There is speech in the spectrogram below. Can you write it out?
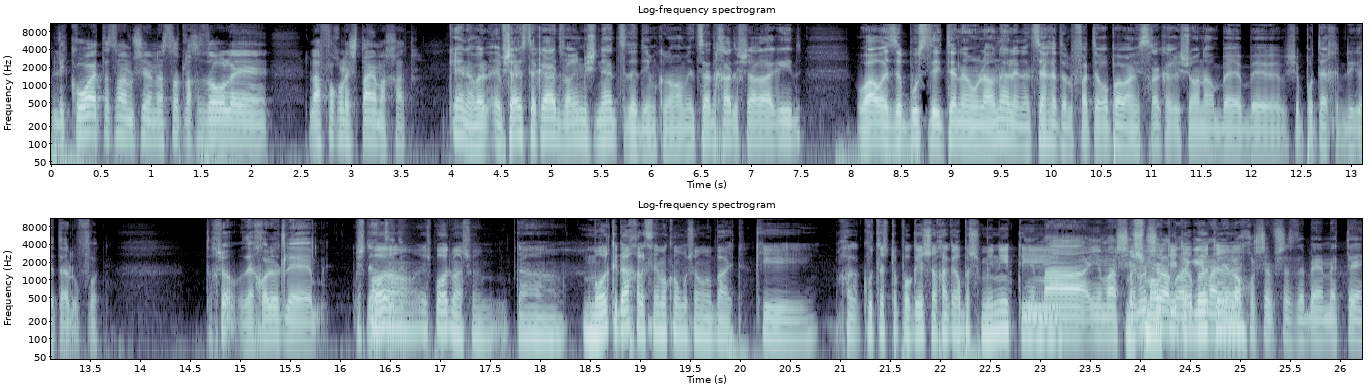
לקרוע את עצמם בשביל לנסות לחזור ל... להפוך ל-2-1. כן, אבל אפשר להסתכל על הדברים משני הצדדים. כלומר, מצד אחד אפשר להגיד, וואו, איזה בוסט זה ייתן לנו לעונה לנצח את אלופת אירופה במשחק הראשון ב- ב- שפותח את ליגת האלופות. תחשוב, זה יכול להיות פה-. יש פה עוד משהו, אתה... מאוד כדאי לך לסיים מקום ראשון בבית, כי הקבוצה שאתה פוגש אחר כך בשמינית היא... ה, עם השינוי של משמעותית הרבה אני לא חושב שזה באמת... אה,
